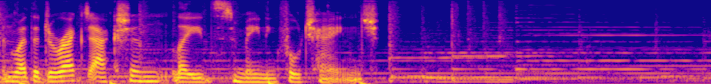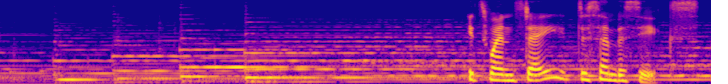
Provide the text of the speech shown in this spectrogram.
and whether direct action leads to meaningful change. It's Wednesday, December 6.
